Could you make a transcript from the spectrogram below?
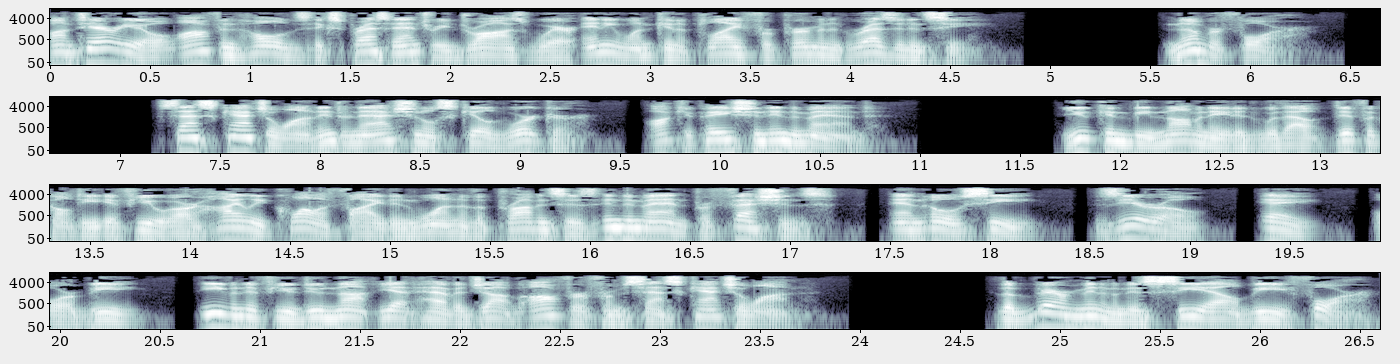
Ontario often holds express entry draws where anyone can apply for permanent residency. Number 4. Saskatchewan International Skilled Worker, Occupation in Demand. You can be nominated without difficulty if you are highly qualified in one of the province's in-demand professions, NOC, 0, A, or B, even if you do not yet have a job offer from Saskatchewan. The bare minimum is CLB 4,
